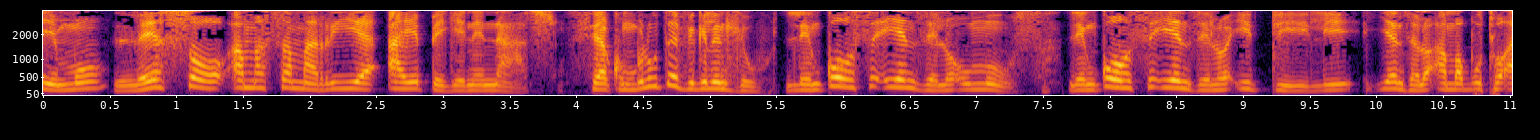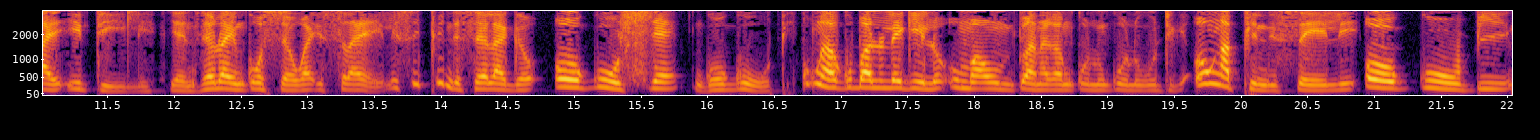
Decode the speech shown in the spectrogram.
ngesimo leso amaSamaria ayebhekene naso. Siyakhumbula ukuthi evikele endlule lenkosi eyenzelwa umusa, lenkosi eyenzelwa idili, yenzelwa amabutho ayi idili, yenzelwa inkosi yakwaIsrayeli. Isiphindisela ke okuhle ngokubi. kungakubalulekile uma uwumntwana kaNkuluNkulu ukuthi ke ungaphindiseli okubi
